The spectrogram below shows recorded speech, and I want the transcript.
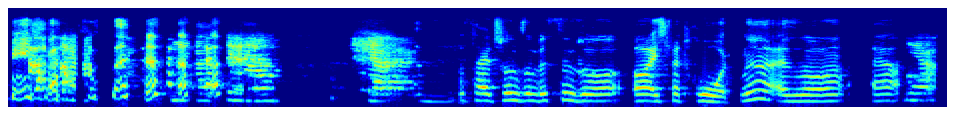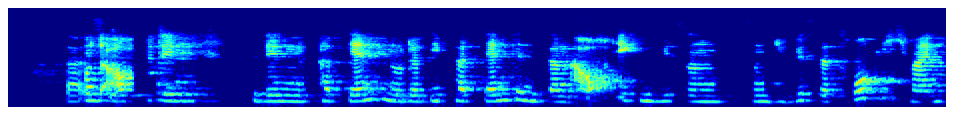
ich weiß. Ja. Das ist halt schon so ein bisschen so, oh, ich werde rot, ne? Also, ja. ja. Und auch für den, für den Patienten oder die Patientin dann auch irgendwie so ein, so ein gewisser Druck. Ich meine,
